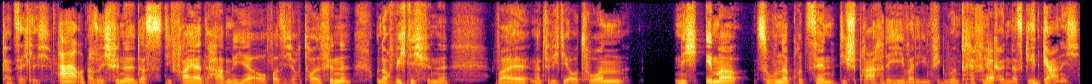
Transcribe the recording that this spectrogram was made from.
tatsächlich. Ah, okay. Also ich finde, dass die Freiheit haben wir hier auch, was ich auch toll finde und auch wichtig finde, weil natürlich die Autoren nicht immer zu 100 Prozent die Sprache der jeweiligen Figuren treffen ja. können. Das geht gar nicht,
